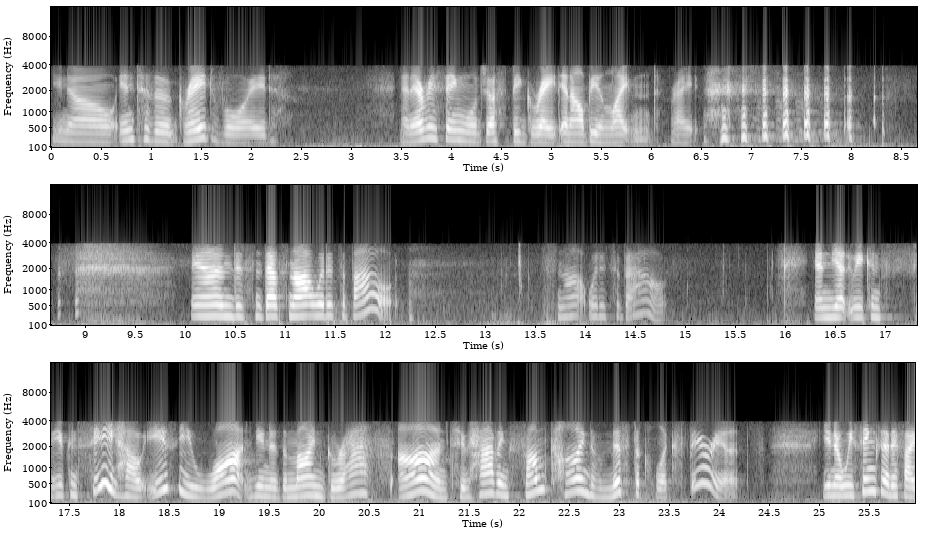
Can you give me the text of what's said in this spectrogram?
you know, into the great void, and everything will just be great, and I'll be enlightened, right? and that's not what it's about. It's not what it's about and yet we can you can see how easy you want you know the mind grasps on to having some kind of mystical experience. You know we think that if i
